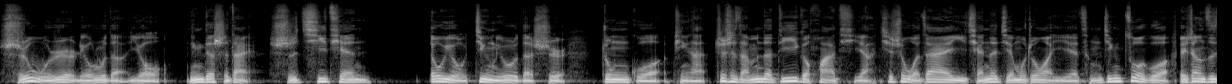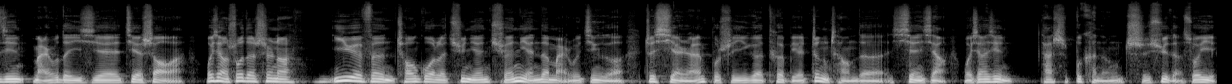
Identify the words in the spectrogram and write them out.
十五日流入的有宁德时代，十七天都有净流入的是中国平安。这是咱们的第一个话题啊。其实我在以前的节目中啊，也曾经做过北上资金买入的一些介绍啊。我想说的是呢，一月份超过了去年全年的买入金额，这显然不是一个特别正常的现象。我相信。它是不可能持续的，所以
